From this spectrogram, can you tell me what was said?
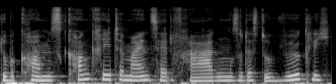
Du bekommst konkrete Mindset-Fragen, sodass du wirklich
